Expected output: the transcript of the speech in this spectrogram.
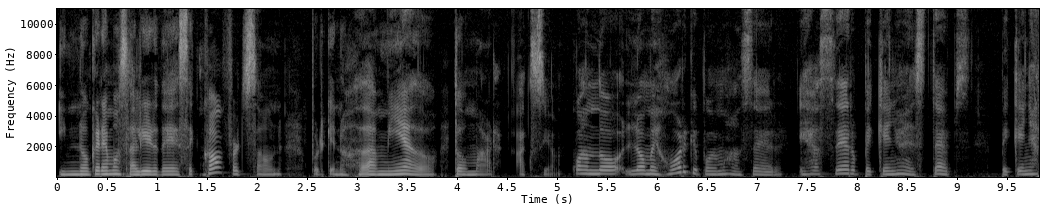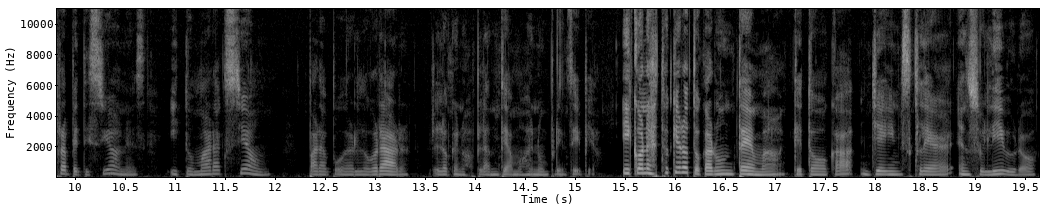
y no queremos salir de ese comfort zone porque nos da miedo tomar acción. Cuando lo mejor que podemos hacer es hacer pequeños steps, pequeñas repeticiones y tomar acción para poder lograr lo que nos planteamos en un principio. Y con esto quiero tocar un tema que toca James Clear en su libro,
